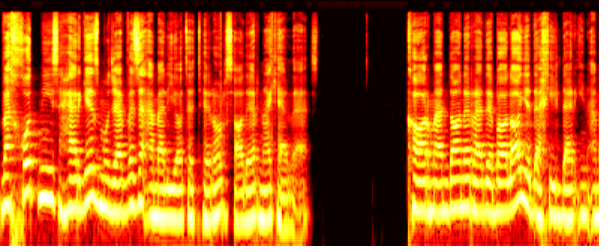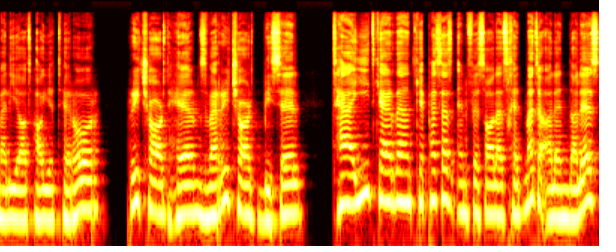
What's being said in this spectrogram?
و خود نیز هرگز مجوز عملیات ترور صادر نکرده است. کارمندان رد بالای دخیل در این عملیات های ترور ریچارد هلمز و ریچارد بیسل تأیید کردند که پس از انفصال از خدمت آلندالس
